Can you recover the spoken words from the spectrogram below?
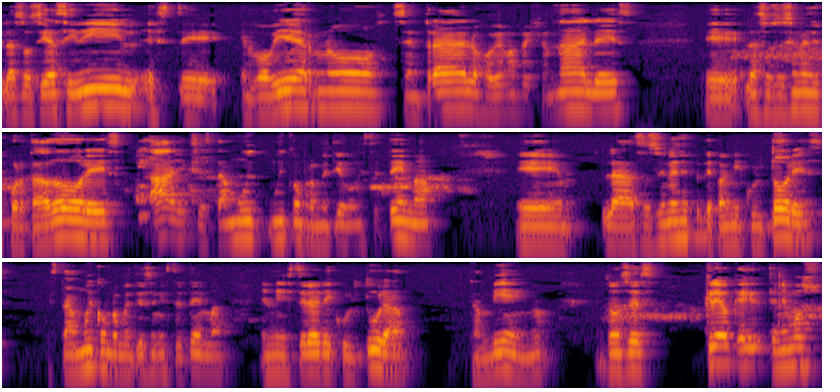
la, sociedad civil, este, el gobierno central, los gobiernos regionales, eh, las asociaciones de exportadores, Alex está muy, muy comprometido con este tema, eh, las asociaciones de, de, palmicultores están muy comprometidos en este tema, el Ministerio de Agricultura también, ¿no? Entonces, creo que tenemos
